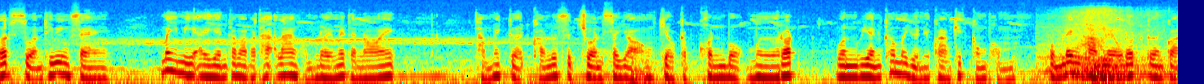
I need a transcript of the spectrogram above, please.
รถสวนที่วิ่งแซง ไม่มีไอเย็นเข้ามาปะทะร่างผมเลยแม้แต่น้อยทำให้เกิดความรู้สึกชวนสยองเกี่ยวกับคนโบกมือรถวนเวียนเข้ามาอยู่ในความคิดของผม ผมเร่งความเร็วรถเกินกว่า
